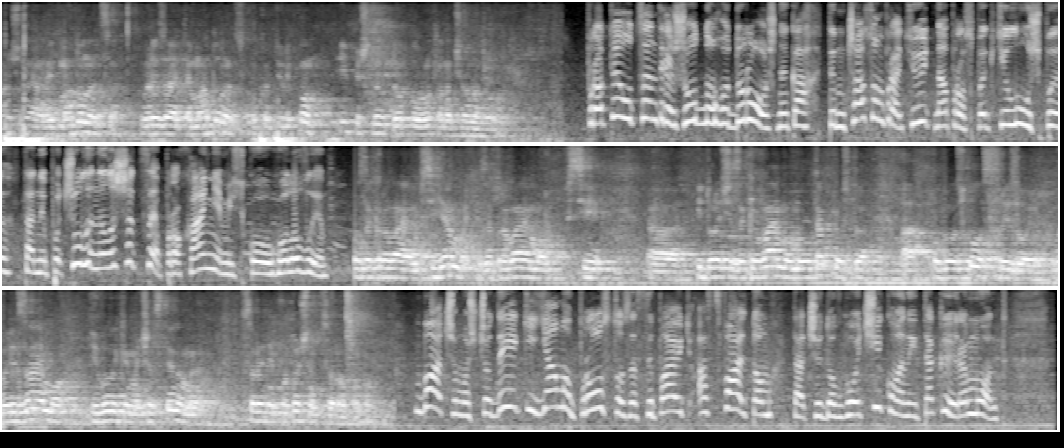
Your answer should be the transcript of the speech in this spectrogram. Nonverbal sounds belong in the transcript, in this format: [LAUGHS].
Починаємо від Макдональдса, вирізаєте Макдональдс, Укртелеком і пішли до повороту на Чорновому. Проте у центрі жодного дорожника. Тим часом працюють на проспекті Лушпи. Та не почули не лише це прохання міського голови. Ми закриваємо всі ями закриваємо всі, е, і, до речі, закриваємо ми не так просто, а обов'язково з фрізою. Вирізаємо і великими частинами середньопоточним це робимо. Бачимо, що деякі ями просто засипають асфальтом. Та чи довгоочікуваний такий ремонт?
